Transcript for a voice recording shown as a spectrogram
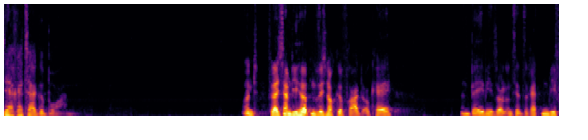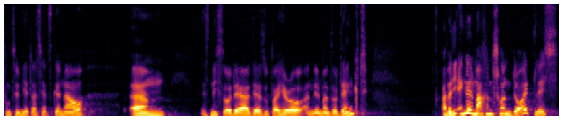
der Retter geboren. Und vielleicht haben die Hirten sich noch gefragt, okay, ein Baby soll uns jetzt retten, wie funktioniert das jetzt genau? Ähm, ist nicht so der, der Superhero, an den man so denkt. Aber die Engel machen schon deutlich,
